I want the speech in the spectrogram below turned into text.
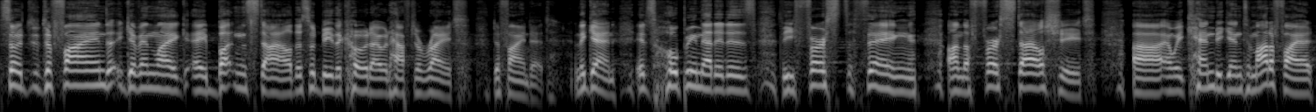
so defined, given like a button style, this would be the code I would have to write to find it. And again, it's hoping that it is the first thing on the first style sheet, uh, and we can begin to modify it,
